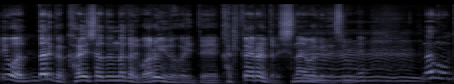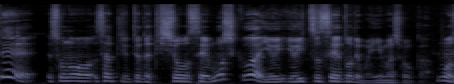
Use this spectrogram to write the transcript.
要は誰か会社の中で悪い人がいて書き換えられたりしないわけですよね。なのでそのさっき言ってた希少性もしくは唯一性とでも言いましょうか。もう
